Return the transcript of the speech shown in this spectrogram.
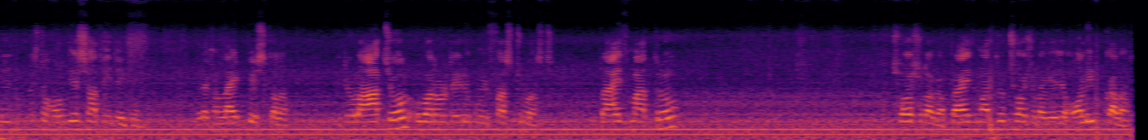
ফেসবুক পেজটা হল দিয়ে সাথেই দেখুন দেখেন লাইট পেস্ট কালার এটা হলো আঁচল ওভারঅলটা এরকমই ফার্স্ট টু লাস্ট প্রাইস মাত্র ছয়শো টাকা। প্রাইস মাত্র ছয়শো টাকা। এই যে অলিভ কালার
